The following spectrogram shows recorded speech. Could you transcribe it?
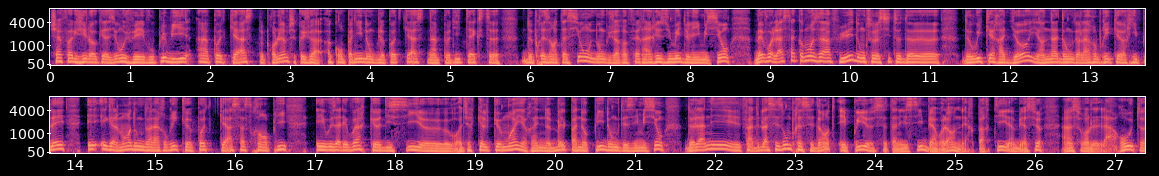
chaque fois que j'ai l'occasion, je vais vous publier un podcast. Le problème, c'est que je vais accompagner donc le podcast d'un petit texte de présentation, donc je vais refaire un résumé de l'émission. Mais voilà, ça commence à affluer donc sur le site de, de Wiki Radio. Il y en a donc dans la rubrique replay et également donc dans la rubrique podcast. Ça se remplit et vous allez voir que d'ici, euh, on va dire quelques mois, il y aura une belle panoplie donc des émissions de l'année, enfin de la saison précédente. Et puis euh, cette année-ci, bien voilà, on est reparti, hein, bien sûr, hein, sur la route. On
